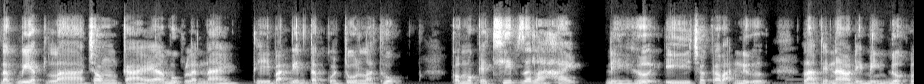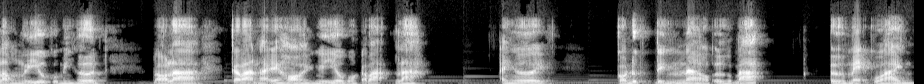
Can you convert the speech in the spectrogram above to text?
đặc biệt là trong cái à, mục lần này thì bạn biên tập của Tun là Thúc có một cái tip rất là hay để gợi ý cho các bạn nữ làm thế nào để mình được lòng người yêu của mình hơn. Đó là các bạn hãy hỏi người yêu của các bạn là, anh ơi, có đức tính nào ở bác, ở mẹ của anh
